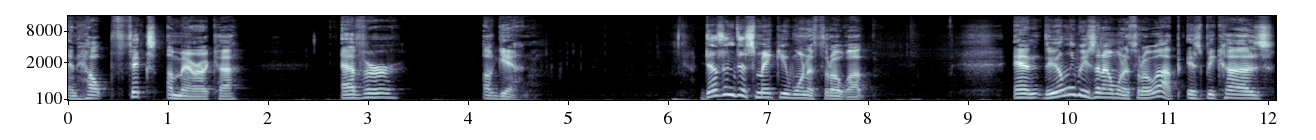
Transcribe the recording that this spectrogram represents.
and help fix America ever again. Doesn't this make you want to throw up? And the only reason I want to throw up is because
